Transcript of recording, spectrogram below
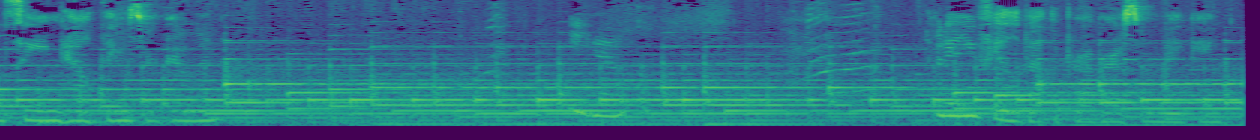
and seeing how things are going. Progress making?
